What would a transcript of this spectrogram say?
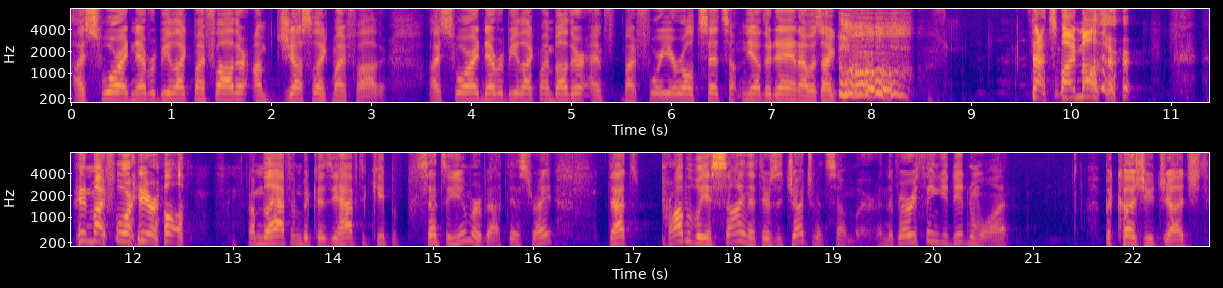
I swore I'd never be like my father. I'm just like my father. I swore I'd never be like my mother. And my four year old said something the other day, and I was like, that's my mother and my four year old. I'm laughing because you have to keep a sense of humor about this, right? That's probably a sign that there's a judgment somewhere. And the very thing you didn't want, because you judged,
